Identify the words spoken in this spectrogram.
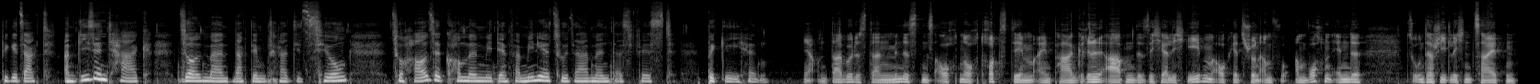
wie gesagt, an diesem Tag soll man nach der Tradition zu Hause kommen, mit der Familie zusammen das Fest begehen. Ja, und da würde es dann mindestens auch noch trotzdem ein paar Grillabende sicherlich geben, auch jetzt schon am, am Wochenende zu unterschiedlichen Zeiten.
